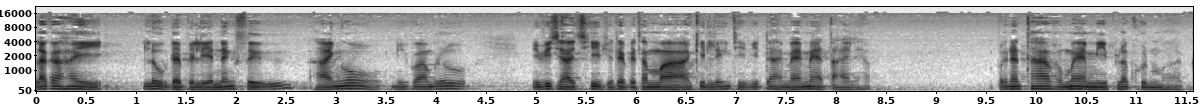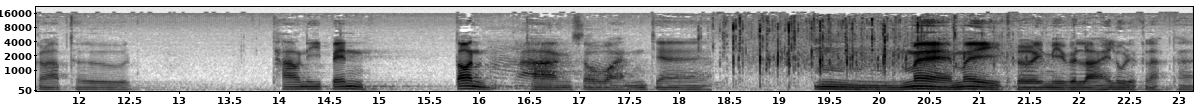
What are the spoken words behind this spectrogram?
แล้วก็ให้ลูกได้ไปเรียนหนังสือ หายโง่ มีความรู้ มีวิชาชีพจะได้ไปทำมาหากินเลี้ยงชีวิตได้แม้แม่ตายแล้ว เพราะนั้นเท้าของแม่มีพระคุณมากกราบเถิด เท้านี้เป็นต้นทางสวรรค์จ้าอืม แม่ไม่เคยมีเวลาให้ลูกได้กราบเท้า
